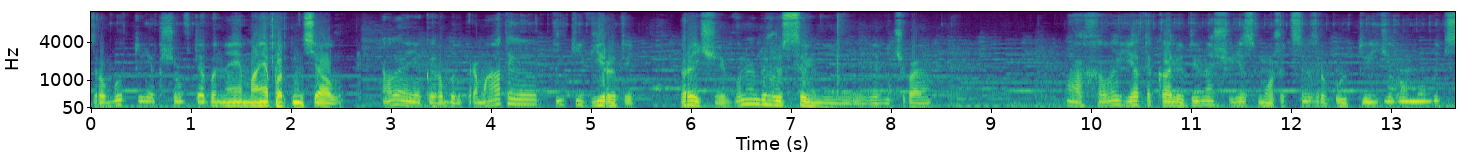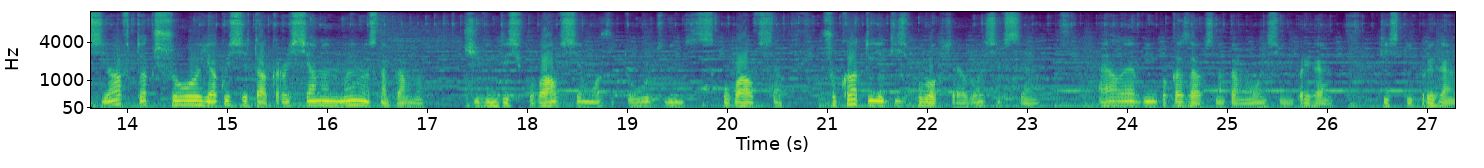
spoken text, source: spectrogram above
зробити, якщо в тебе немає потенціалу. Але як я робити перемагати, тільки вірити. До речі, вони дуже сильні, я відчуваю. Ах, але я така людина, що я зможу це зробити. Я вам обіцяв, так що якось і так. Росіянин мінус, напевно. Чи він десь ховався, може тут він сховався. Шукати якийсь блок треба, ось і все. Але він показався, напевно, ось він пригає. Якийсь тут пригає.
